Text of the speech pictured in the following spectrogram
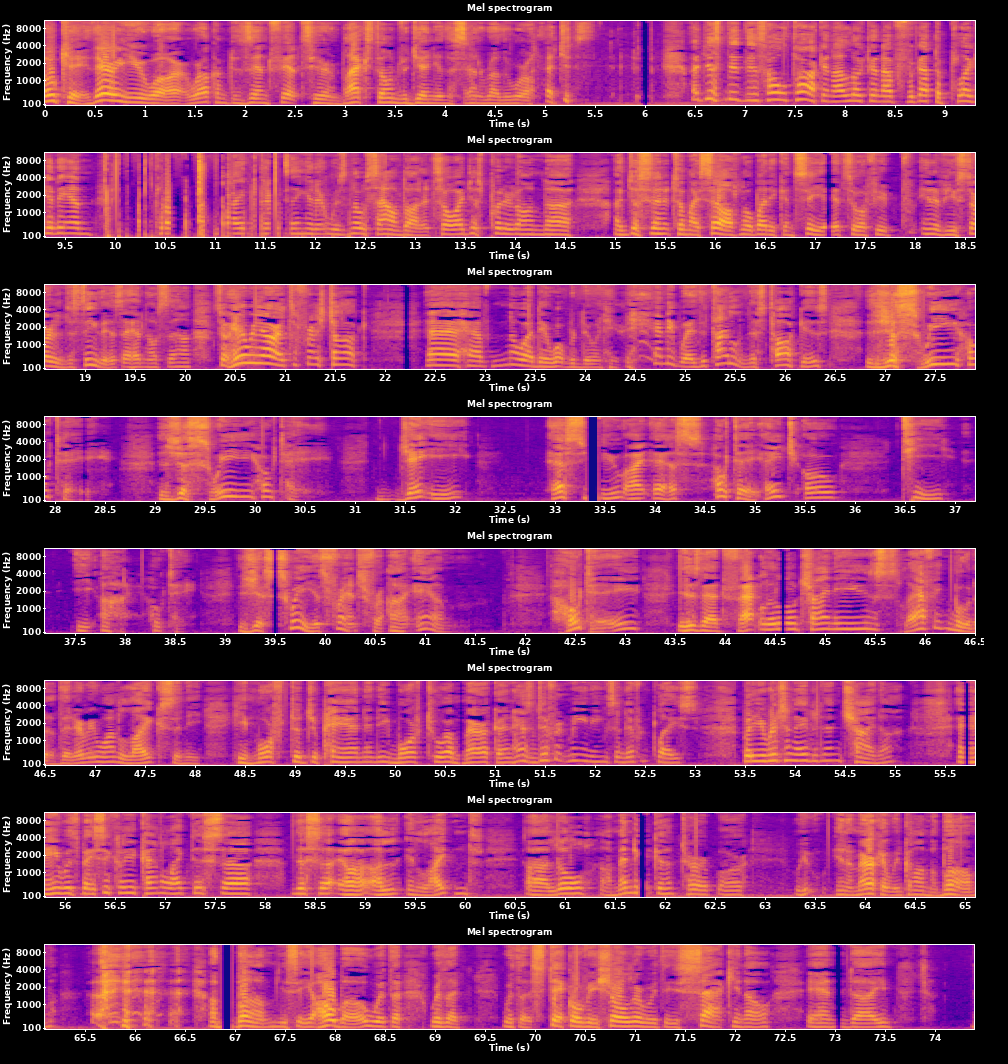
Okay, there you are. Welcome to Zen Fits here in Blackstone, Virginia, the center of the world. I just, I just did this whole talk and I looked and I forgot to plug it in, plug my mic and everything, and it was no sound on it. So I just put it on. Uh, I just sent it to myself. Nobody can see it. So if you, any of you started to see this, I had no sound. So here we are. It's a fresh talk. I have no idea what we're doing here. anyway, the title of this talk is Je suis Hotei. Je suis Hotei. J E S U I S, Hotei, H O T E I, Hotei. Je suis is French for I am. Hotei is that fat little Chinese laughing Buddha that everyone likes, and he, he morphed to Japan and he morphed to America and has different meanings in different places. But he originated in China, and he was basically kind of like this uh, this uh, uh, enlightened uh, little mendicant, or, or we, in America we'd call him a bum, a bum. You see, a hobo with a with a with a stick over his shoulder with his sack, you know, and uh, he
